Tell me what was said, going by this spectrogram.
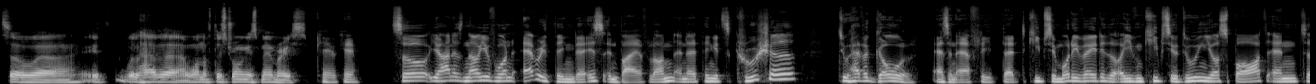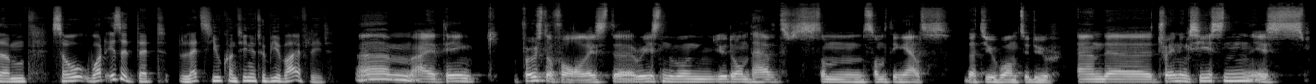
So uh, it will have uh, one of the strongest memories. Okay, okay. So Johannes, now you've won everything there is in biathlon, and I think it's crucial to have a goal as an athlete that keeps you motivated or even keeps you doing your sport. And um, so, what is it that lets you continue to be a biathlete? Um, I think first of all is the reason when you don't have some something else that you want to do, and uh, training season is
